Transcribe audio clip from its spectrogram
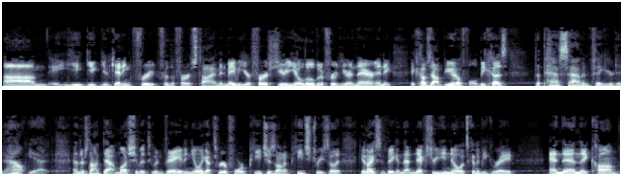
um, you, you, you're getting fruit for the first time. And maybe your first year, you get a little bit of fruit here and there, and it, it comes out beautiful because the pests haven't figured it out yet. And there's not that much of it to invade, and you only got three or four peaches on a peach tree, so they get nice and big. And that next year, you know it's going to be great. And then they come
